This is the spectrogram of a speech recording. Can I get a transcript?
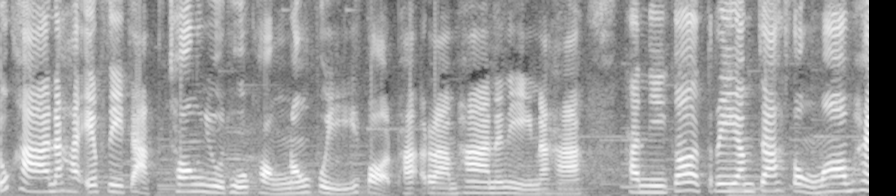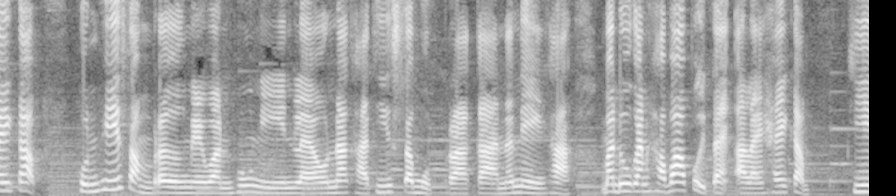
ลูกค้านะคะ FC จากช่อง YouTube ของน้องปุ๋ยปอดพระราม 5 นั่นเองนะคะ คันนี้ก็เตรียมจะส่งมอบให้กับคุณพี่สำเริงในวันพรุ่งนี้แล้วนะคะ ที่สมุทรปราการนั่นเองค่ะ มาดูกันค่ะว่าปุ๋ยแต่งอะไรให้กับ พี่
